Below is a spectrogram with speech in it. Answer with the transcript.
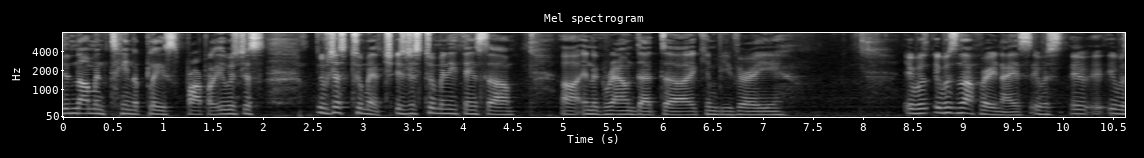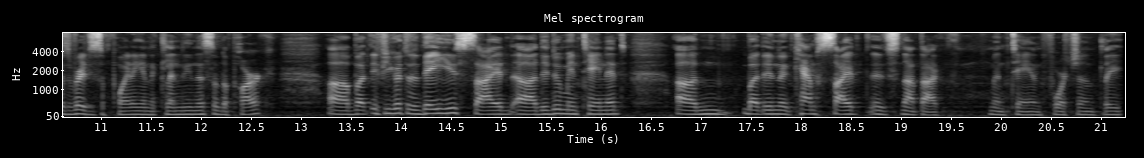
did not maintain the place properly. It was just it was just too much. It's just too many things uh, uh, in the ground that uh, it can be very. It was it was not very nice. It was it, it was very disappointing in the cleanliness of the park. Uh, but if you go to the day use side, uh, they do maintain it. but in the campsite, it's not that maintained, unfortunately.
